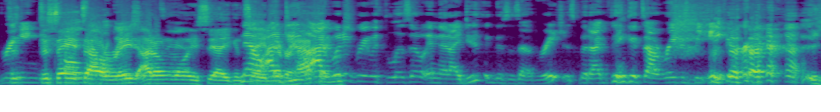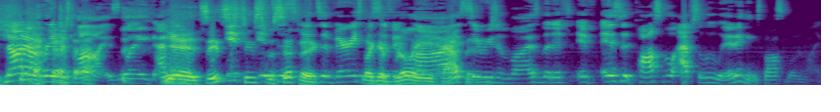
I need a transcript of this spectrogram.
bringing to these say it's outrageous, I don't really see how you can Now, say it I never do. happened. I would agree with Lizzo in that I do think this is outrageous, but I think it's outrageous behavior, not outrageous lies. Like, I mean, yeah, it's, it's it- too it's a- specific. It's a, very specific Like, it specific really lie, happened. series of lies. But if, if is it possible? Absolutely, anything's possible in life.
